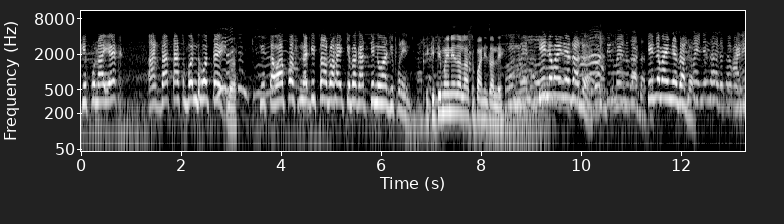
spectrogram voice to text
की पुन्हा एक अर्धा तास बंद होतंय. की तेव्हापासून जी चालू आहे की बघा तीन वाजेपर्यंत. हे किती महिने झालं असं पाणी चाललंय? तीन महिने झालं. तीन महिने झालं. तीन महिने झालं. आणि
